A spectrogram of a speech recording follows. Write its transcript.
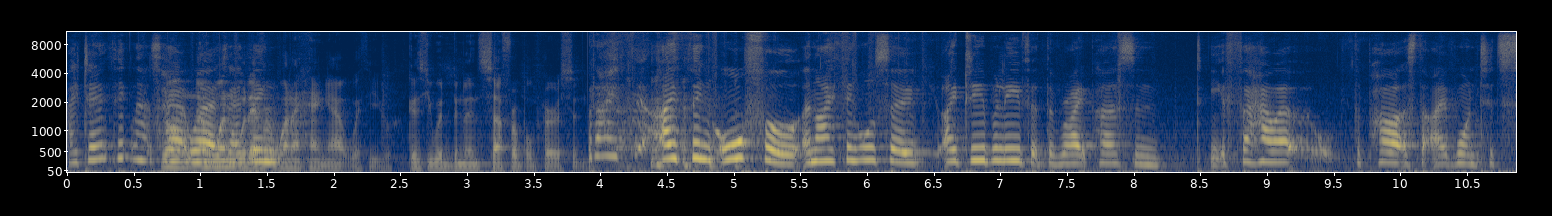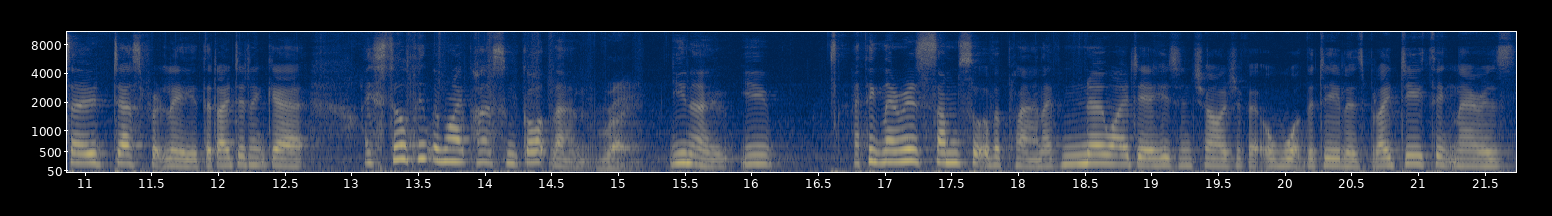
I don't think that's well, how it no works. no one I would think ever want to hang out with you because you would have been an insufferable person. But I, th- I think awful, and I think also I do believe that the right person for how the parts that I've wanted so desperately that I didn't get, I still think the right person got them. Right. You know, you. I think there is some sort of a plan. I've no idea who's in charge of it or what the deal is, but I do think there is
